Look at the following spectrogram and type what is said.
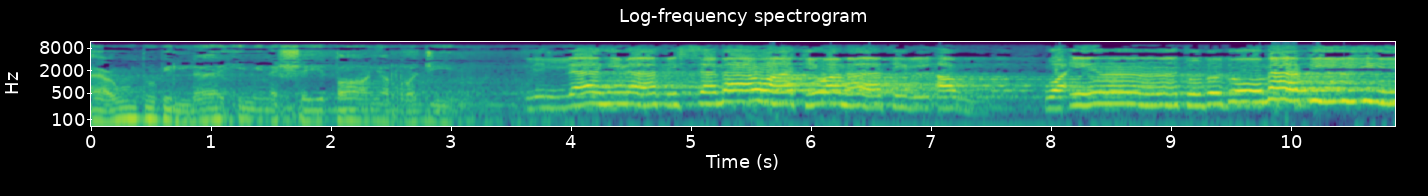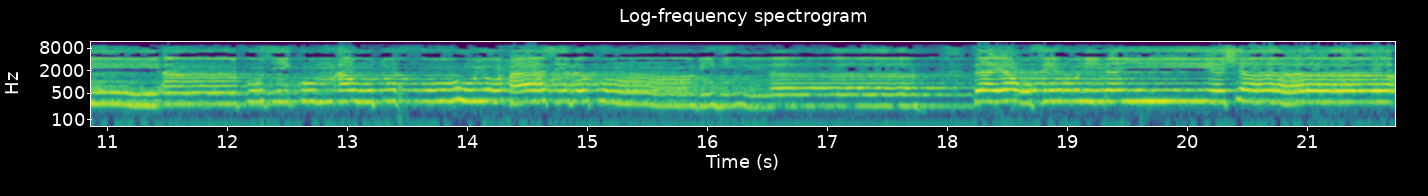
أعوذ بالله من الشيطان الرجيم. لله ما في السماوات وما في الأرض وإن تبدوا ما في أنفسكم أو تخفوه يحاسبكم به الله. فيغفر لمن يشاء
